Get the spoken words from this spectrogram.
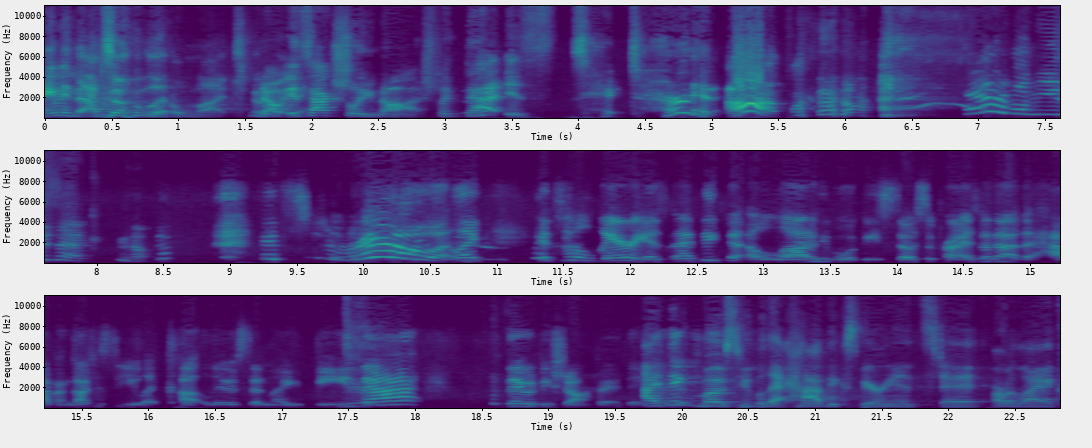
maybe that's a little much. Okay. No, it's actually not. She's like, that is t- turn it up. Terrible music. No. It's true. Like it's hilarious. And I think that a lot of people would be so surprised by that that haven't got to see you like cut loose and like be that. They would be shocked, I think. I think most people that have experienced it are like,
